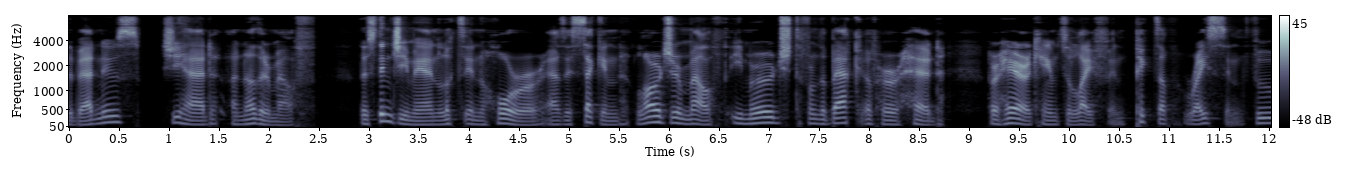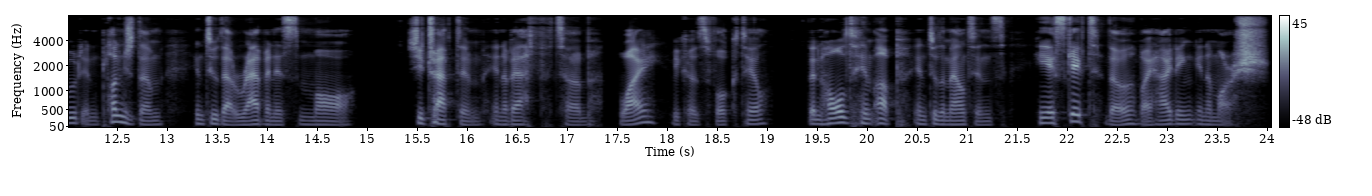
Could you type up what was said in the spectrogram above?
The bad news? She had another mouth. The stingy man looked in horror as a second, larger mouth emerged from the back of her head. Her hair came to life and picked up rice and food and plunged them into that ravenous maw. She trapped him in a bathtub. Why? Because folktale. Then hauled him up into the mountains. He escaped, though, by hiding in a marsh.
